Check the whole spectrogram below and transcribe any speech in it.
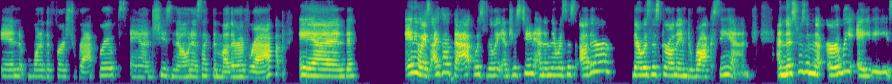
in one of the first rap groups and she's known as like the mother of rap and anyways, I thought that was really interesting. And then there was this other, there was this girl named Roxanne. And this was in the early 80s.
